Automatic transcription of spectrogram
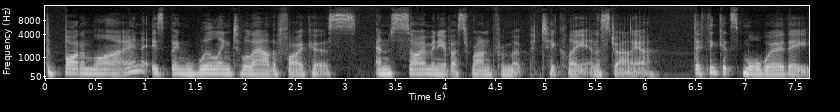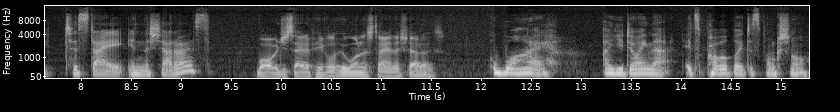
The bottom line is being willing to allow the focus. And so many of us run from it, particularly in Australia. They think it's more worthy to stay in the shadows. What would you say to people who want to stay in the shadows? Why are you doing that? It's probably dysfunctional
